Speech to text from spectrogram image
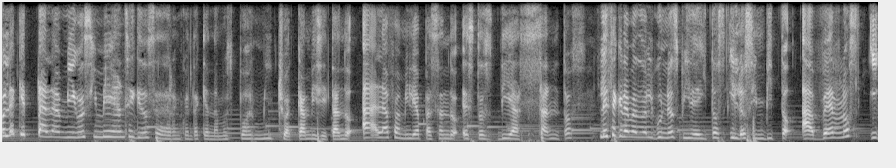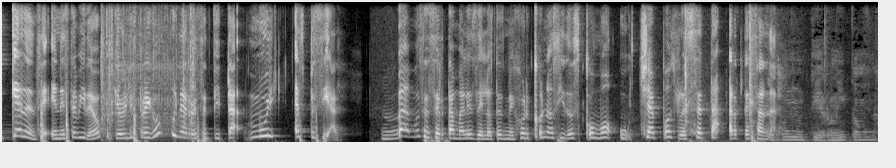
Hola, ¿qué tal amigos? Si me han seguido se darán cuenta que andamos por Michoacán visitando a la familia pasando estos días santos. Les he grabado algunos videitos y los invito a verlos y quédense en este video porque hoy les traigo una recetita muy especial. Vamos a hacer tamales de lotes mejor conocidos como uchepos receta artesanal. Es un tiernito, mira.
